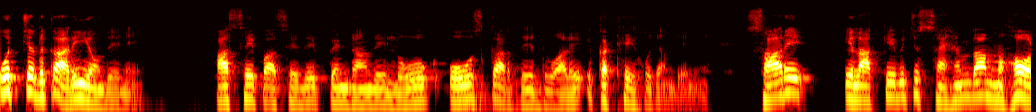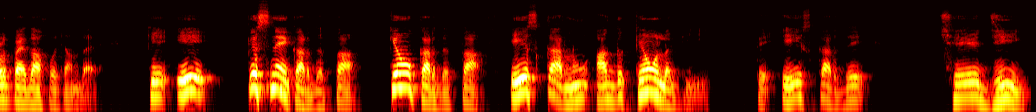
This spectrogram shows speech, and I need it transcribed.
ਉੱਚ ਅਧਿਕਾਰੀ ਆਉਂਦੇ ਨੇ। ਆਸੇ-ਪਾਸੇ ਦੇ ਪਿੰਡਾਂ ਦੇ ਲੋਕ ਉਸ ਘਰ ਦੇ ਦੁਆਲੇ ਇਕੱਠੇ ਹੋ ਜਾਂਦੇ ਨੇ। ਸਾਰੇ ਇਲਾਕੇ ਵਿੱਚ ਸਹਿਮ ਦਾ ਮਾਹੌਲ ਪੈਦਾ ਹੋ ਜਾਂਦਾ ਹੈ ਕਿ ਇਹ ਕਿਸ ਨੇ ਕਰ ਦਿੱਤਾ, ਕਿਉਂ ਕਰ ਦਿੱਤਾ, ਇਸ ਘਰ ਨੂੰ ਅੱਗ ਕਿਉਂ ਲੱਗੀ? ਤੇ ਇਸ ਘਰ ਦੇ 6 ਜੀ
